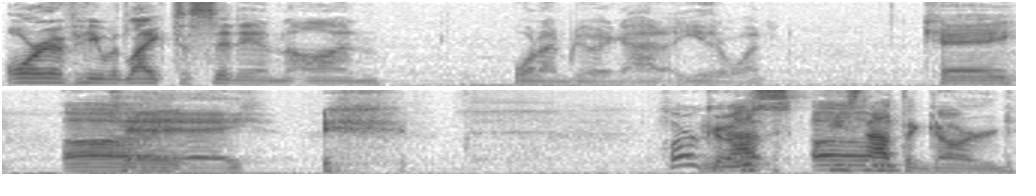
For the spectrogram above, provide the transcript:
Or if he would like to sit in on what I'm doing. I, either one. Okay. Uh, Okay. Harcos. Not- he's um, not the guard.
